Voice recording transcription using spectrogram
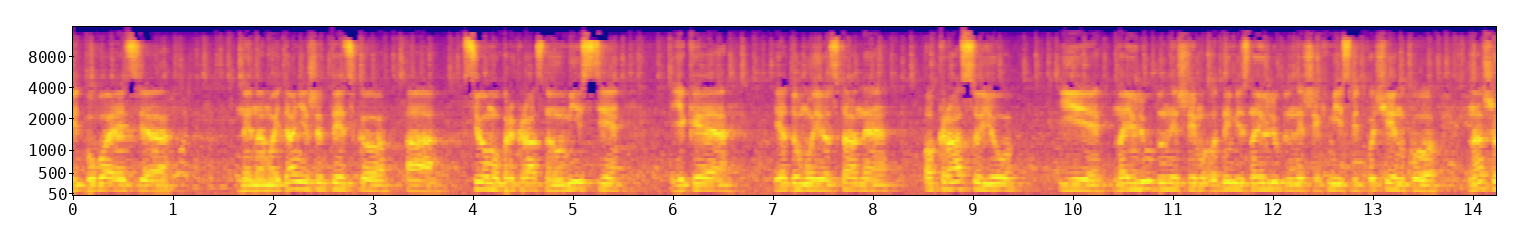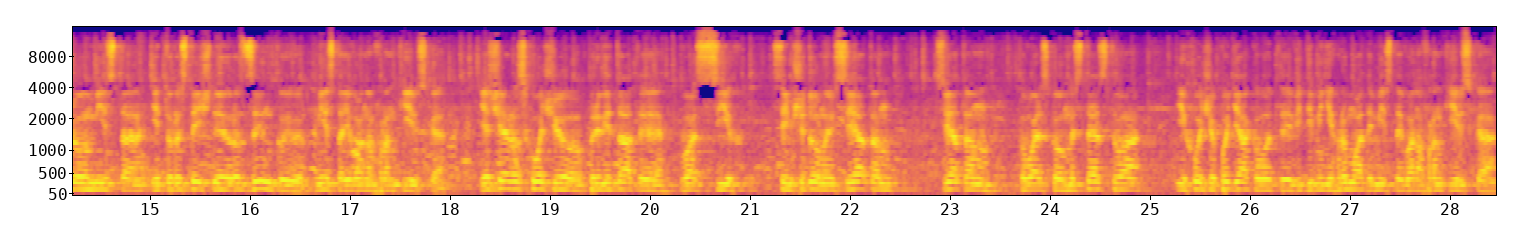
відбувається не на Майдані Шептицького, а в цьому прекрасному місті, яке, я думаю, стане окрасою і найулюбленішим, одним із найулюбленіших місць відпочинку нашого міста і туристичною родзинкою міста Івано-Франківська. Я ще раз хочу привітати вас всіх цим чудовим святом, святом ковальського мистецтва. І хочу подякувати від імені громади міста Івано-Франківська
